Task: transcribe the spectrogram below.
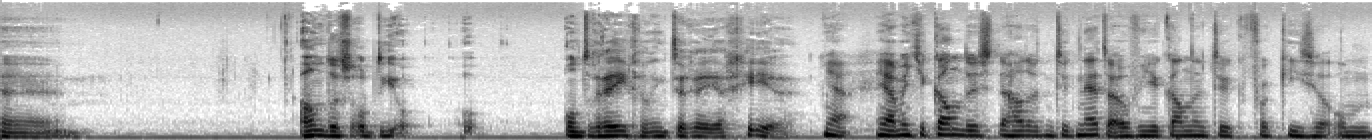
uh, anders op die ontregeling te reageren. Ja, ja, want je kan dus, daar hadden we het natuurlijk net over, je kan er natuurlijk voor kiezen om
